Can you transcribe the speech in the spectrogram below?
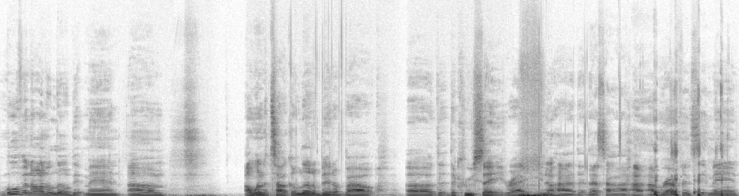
moving on a little bit, man. Um, I want to talk a little bit about uh, the, the crusade, right? You know how that, that's how I, I, reference it, man.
